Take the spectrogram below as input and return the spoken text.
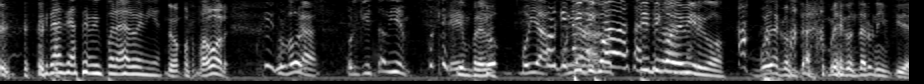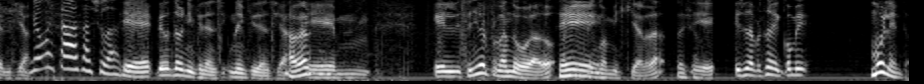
Gracias, Emi, por haber venido. No, por favor. qué Por nunca? favor. Porque está bien. ¿Por qué siempre? Yo voy a, Porque voy, no a, me Típico, típico de. Virgo. voy a contar, voy a contar una infidencia. No me estabas ayudando. Eh, voy a contar una infidencia. Una infidencia. A ver. Eh, el señor Fernando Bogado, Sí. que tengo a mi izquierda, eh, es una persona que come, Muy lento.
